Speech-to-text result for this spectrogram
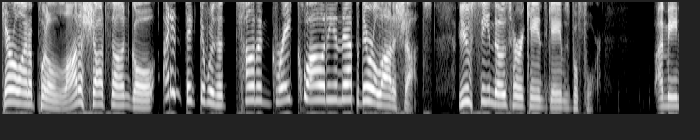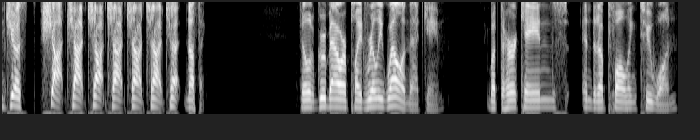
Carolina put a lot of shots on goal. I didn't think there was a ton of great quality in that, but there were a lot of shots. You've seen those Hurricanes games before. I mean, just shot, shot, shot, shot, shot, shot, shot, nothing. Philip Grubauer played really well in that game, but the Hurricanes ended up falling 2 1.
